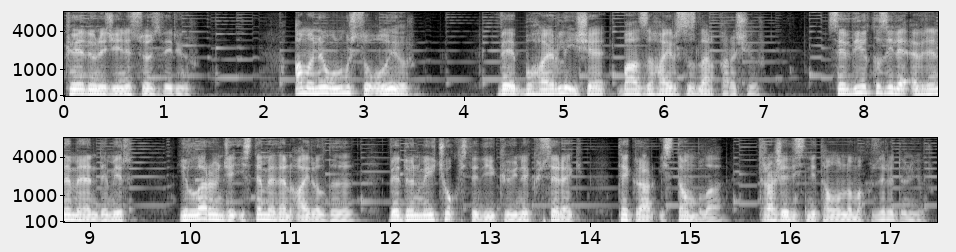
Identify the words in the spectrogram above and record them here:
köye döneceğine söz veriyor. Ama ne olmuşsa oluyor ve bu hayırlı işe bazı hayırsızlar karışıyor. Sevdiği kız ile evlenemeyen Demir, yıllar önce istemeden ayrıldığı ve dönmeyi çok istediği köyüne küserek tekrar İstanbul'a trajedisini tamamlamak üzere dönüyor.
